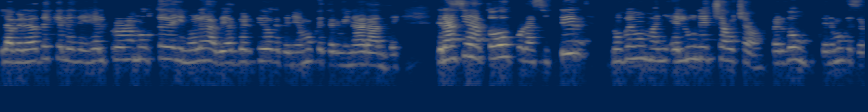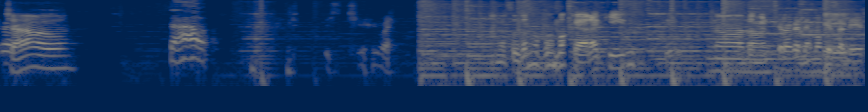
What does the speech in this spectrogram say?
la verdad es que les dejé el programa a ustedes y no les había advertido que teníamos que terminar antes. Gracias a todos por asistir. Nos vemos el lunes. Chao, chao. Perdón, tenemos que cerrar. Chao. Chao. Nosotros nos podemos quedar aquí. No, no, creo que tenemos que salir.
